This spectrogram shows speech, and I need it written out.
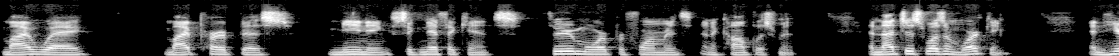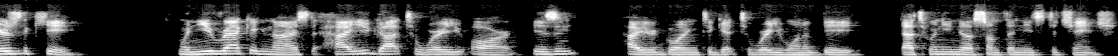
my way, my purpose, meaning, significance through more performance and accomplishment. And that just wasn't working. And here's the key when you recognize that how you got to where you are isn't how you're going to get to where you want to be, that's when you know something needs to change.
